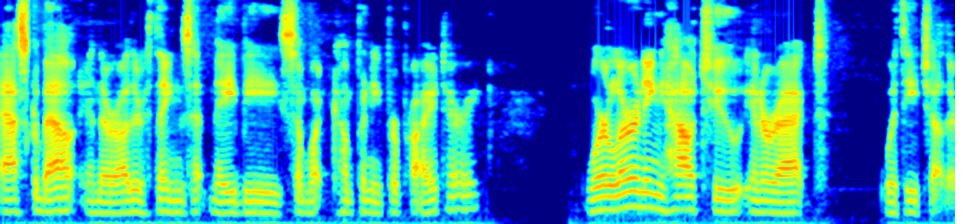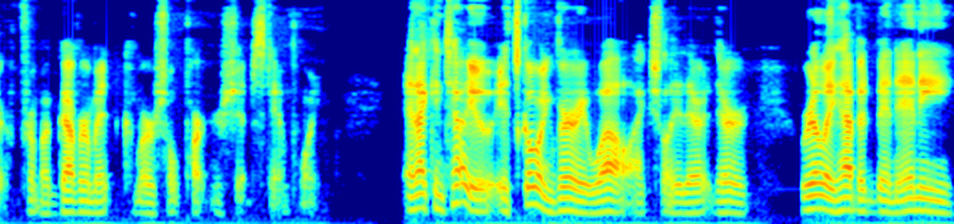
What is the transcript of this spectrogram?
ask about and there are other things that may be somewhat company proprietary. We're learning how to interact with each other from a government commercial partnership standpoint. And I can tell you it's going very well actually. They're they're really haven't been any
